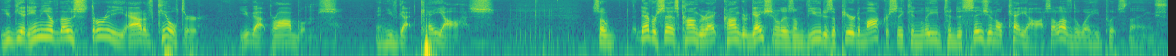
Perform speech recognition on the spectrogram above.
you get any of those three out of kilter, you got problems and you've got chaos. So Dever says congreg- congregationalism, viewed as a pure democracy, can lead to decisional chaos. I love the way he puts things.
